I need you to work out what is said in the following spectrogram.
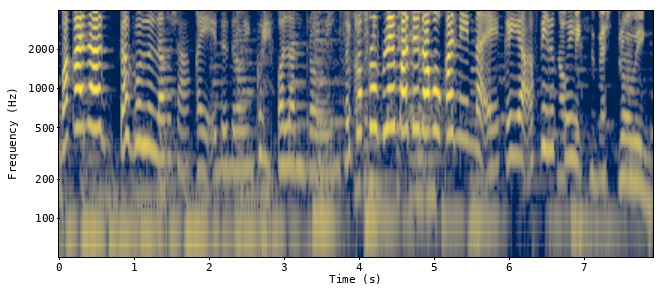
Baka nagkagulo lang siya. Kaya i-drawing ko yung walang drawing. Nagka-problema din ako kanina eh. Kaya feel Now ko yung pick the best drawing.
